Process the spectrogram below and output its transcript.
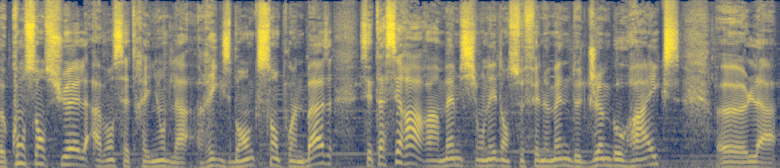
euh, consensuelle avant cette réunion de la Riksbank. 100 points de base, c'est assez rare, hein, même si on est dans ce phénomène de jumbo hikes. la,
